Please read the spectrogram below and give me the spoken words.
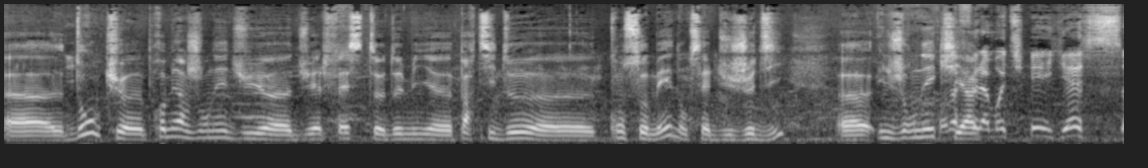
Euh, donc, euh, première journée du, euh, du Hellfest demi, euh, partie 2 euh, consommée, donc celle du jeudi. Euh, une journée On qui a a fait la moitié, yes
